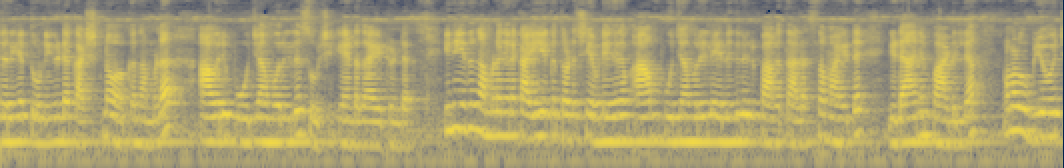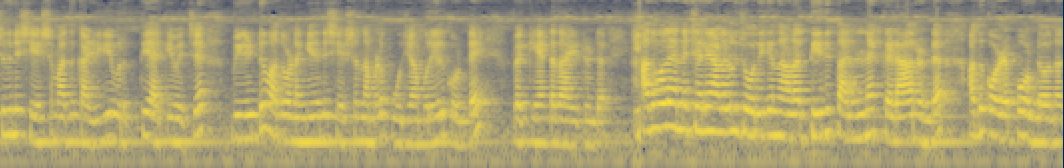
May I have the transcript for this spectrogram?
ചെറിയ തുണിയുടെ കഷ്ണമോ ഒക്കെ നമ്മൾ ആ ഒരു പൂജാമുറിയിൽ സൂക്ഷിക്കേണ്ടതായിട്ടുണ്ട്. ഇനി ഇത് നമ്മളിങ്ങനെ കൈയൊക്കെ തുടച്ച് എവിടെയെങ്കിലും ആ പൂജാമുറിയിൽ ഏതെങ്കിലും ഒരു ഭാഗത്ത് അലസമായിട്ട് ഇടാനും പാടില്ല. നമ്മൾ ഉപയോഗിച്ചതിന് ശേഷം അത് കഴുകി വൃത്തിയാക്കി വെച്ച് വീണ്ടും അത് ഉണങ്ങിയതിന് ശേഷം നമ്മൾ പൂജാമുറിയിൽ കൊണ്ട് വെക്കേണ്ടതായിട്ടുണ്ട്. അതുപോലെ തന്നെ ചില ആളുകൾ ചോദിക്കുന്നതാണ് തിരി തന്നെ കെടാറുണ്ട് അത് കുഴപ്പമുണ്ടോ എന്ന്.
